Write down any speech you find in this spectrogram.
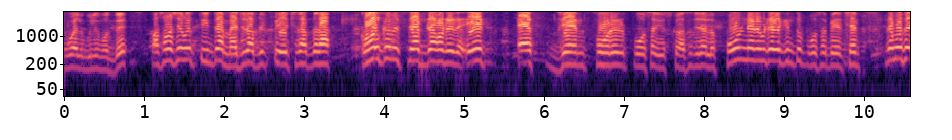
মোবাইলগুলির মধ্যে। পাশাপাশি আমাদের তিনটা মেজর আপডেট পেয়েছেন আপনারা কলকম স্ন্যাপড্রাগনের এইট এস জেন ফোর এর প্রসেসর ইউজ করা আছে, যেটা হলো ফোর ন্যানোমিটারে কিন্তু প্রসেসর পেয়েছেন। এর মধ্যে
